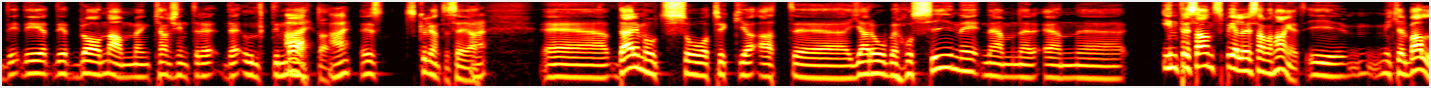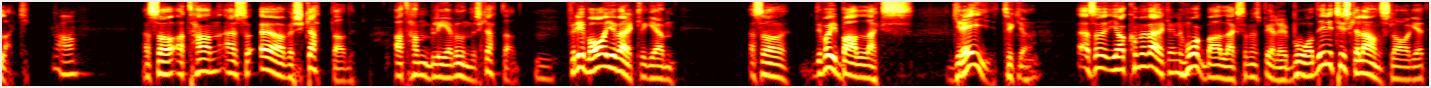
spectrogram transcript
det, det, är- det är ett bra namn, men kanske inte det, det ultimata. Nej, nej. Det skulle jag inte säga. Nej. Eh, däremot så tycker jag att eh, Jarobe Hosini nämner en eh, intressant spelare i sammanhanget i Mikael Ballack. Ja. Alltså att han är så överskattad att han blev underskattad. Mm. För det var ju verkligen, alltså det var ju Ballacks grej tycker jag. Mm. Alltså, jag kommer verkligen ihåg Ballack som en spelare både i det tyska landslaget,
